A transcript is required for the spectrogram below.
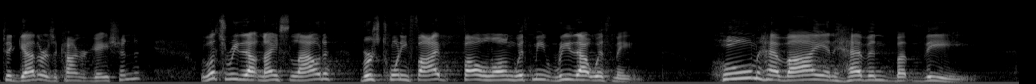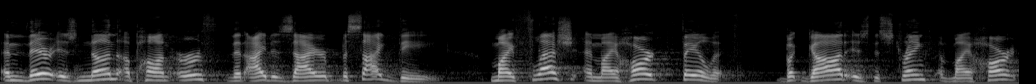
together as a congregation? Let's read it out nice and loud. Verse 25, follow along with me. Read it out with me. Whom have I in heaven but thee? And there is none upon earth that I desire beside thee. My flesh and my heart faileth, but God is the strength of my heart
